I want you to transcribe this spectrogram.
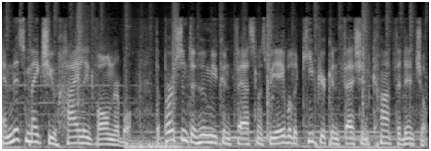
and this makes you highly vulnerable. The person to whom you confess must be able to keep your confession confidential.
